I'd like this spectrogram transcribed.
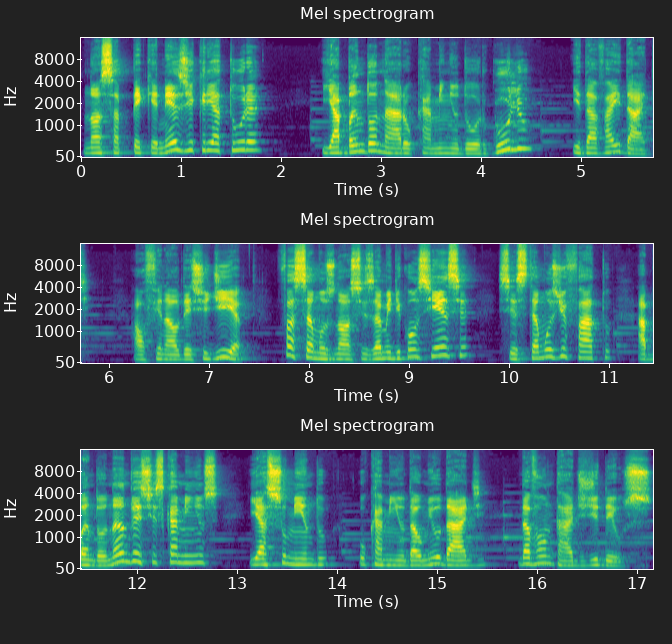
nossa pequenez de criatura e abandonar o caminho do orgulho e da vaidade. Ao final deste dia, façamos nosso exame de consciência se estamos de fato abandonando estes caminhos e assumindo o caminho da humildade, da vontade de Deus.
